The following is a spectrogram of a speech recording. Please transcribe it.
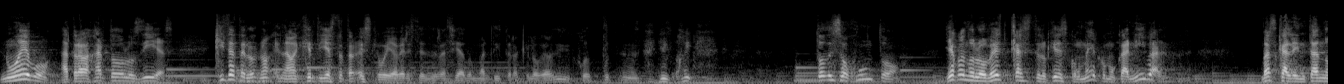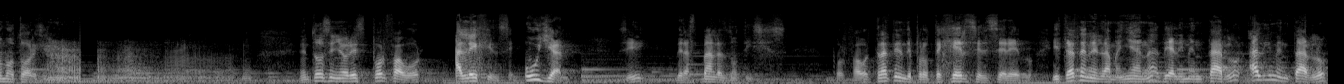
nuevo a trabajar todos los días. Quítatelo, no, la gente ya está, es que voy a ver este desgraciado maldito, la que lo veo, todo eso junto. Ya cuando lo ves, casi te lo quieres comer, como caníbal. Vas calentando motores. Entonces, señores, por favor, aléjense, huyan, ¿sí? De las malas noticias. Por favor, traten de protegerse el cerebro y traten en la mañana de alimentarlo, alimentarlo.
